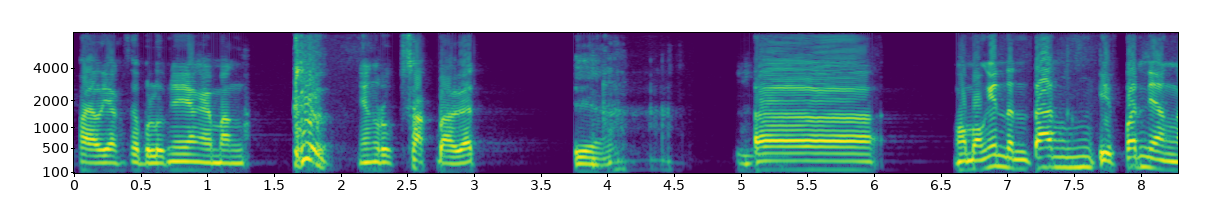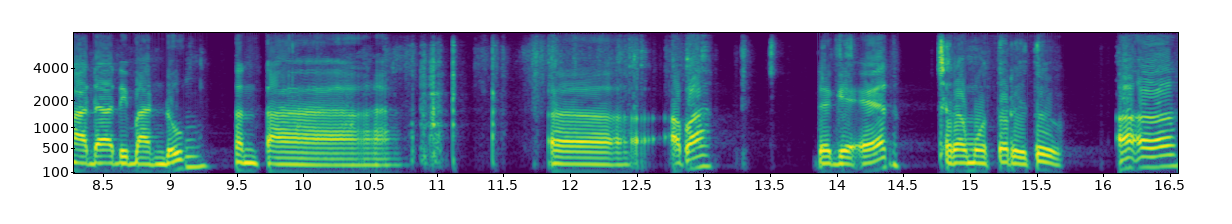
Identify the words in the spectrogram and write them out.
file yang sebelumnya yang emang yang rusak banget. Iya. eh ngomongin tentang event yang ada di Bandung tentang eh apa? DGR. Cara motor itu. Heeh.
